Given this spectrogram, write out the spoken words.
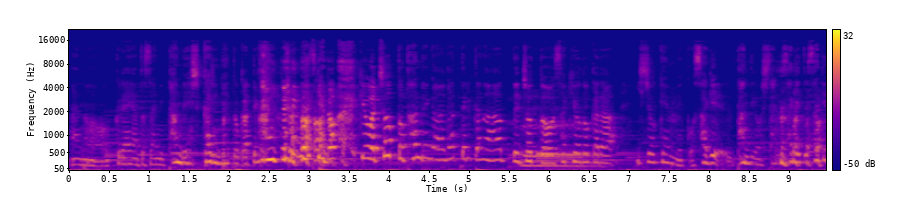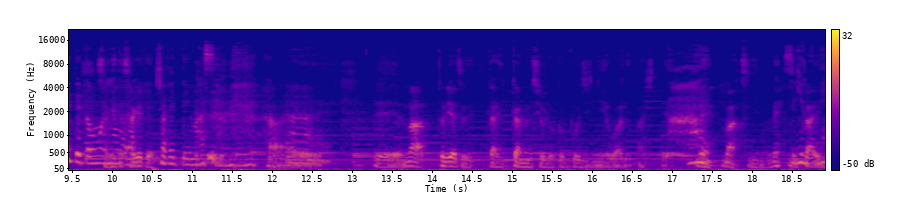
あのクライアントさんに丹田しっかりねとかって書いてるんですけど 今日はちょっと丹田が上がってるかなってちょっと先ほどから一生懸命こう下げ丹田を下げて下げてと思いながら喋っています。はいえー、まあとりあえず第1回目の収録無事に終わりまして、はい、ねまあ、次のね2回目を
